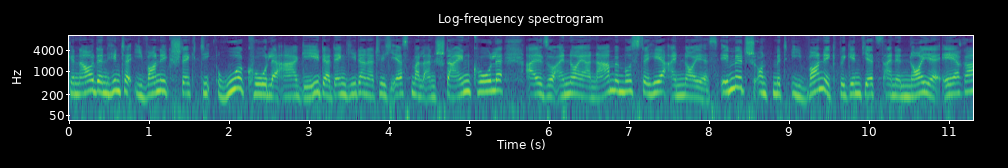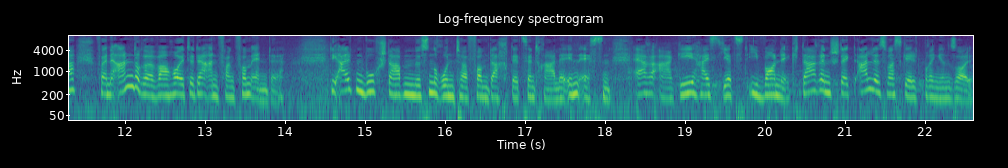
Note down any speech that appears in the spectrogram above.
genau, denn hinter Ivonik steckt die Ruhrkohle AG. Da denkt jeder natürlich erstmal an Steinkohle. Also ein neuer Name musste her, ein neues Image. Und mit Ivonik beginnt jetzt eine neue Ära. Für eine andere war heute der Anfang vom Ende. Die alten Buchstaben müssen runter vom Dach der Zentrale in Essen. RAG heißt jetzt Ivonik. Darin steckt alles, was Geld bringen soll.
